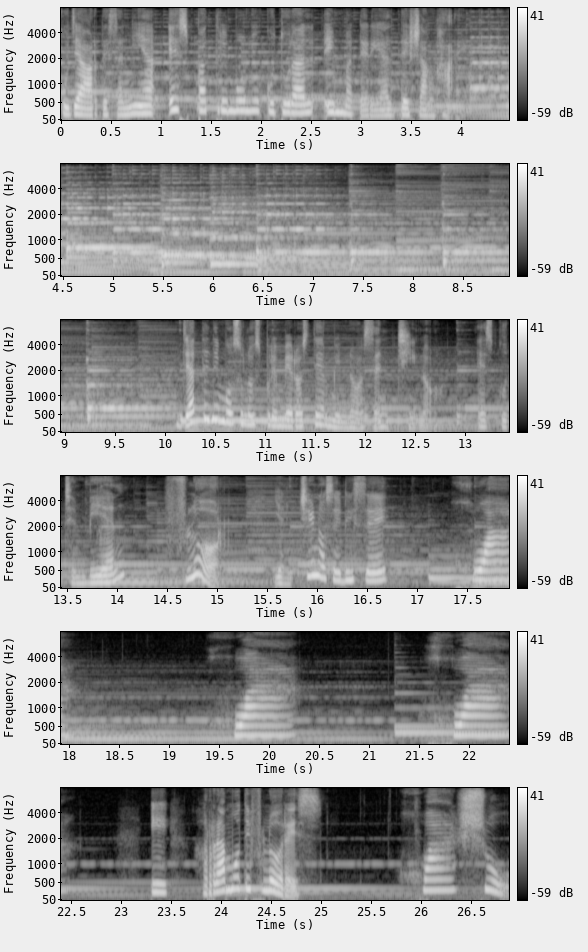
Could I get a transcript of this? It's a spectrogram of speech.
cuya artesanía es patrimonio cultural e inmaterial de Shanghai. Ya tenemos los primeros términos en chino. Escuchen bien, flor. Y en chino se dice hua, hua, hua. Y ramo de flores, hua shu,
